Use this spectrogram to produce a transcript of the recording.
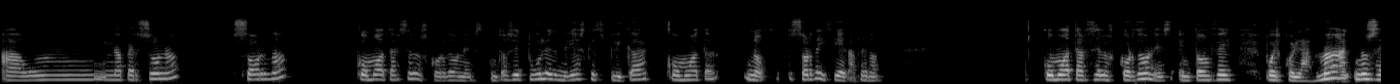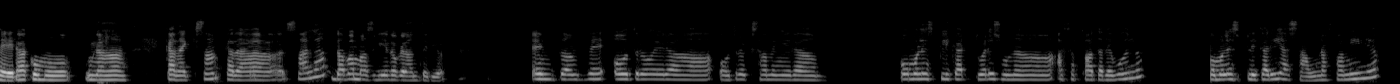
a una persona sorda cómo atarse los cordones? Entonces tú le tendrías que explicar cómo atar, no, sorda y ciega, perdón, cómo atarse los cordones. Entonces, pues con las manos, no sé, era como una, cada, exam, cada sala daba más miedo que la anterior. Entonces, otro era, otro examen era ¿Cómo le explicas, tú eres una azafata de vuelo, cómo le explicarías a una familia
